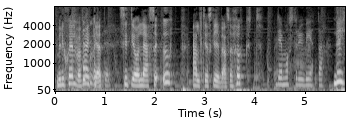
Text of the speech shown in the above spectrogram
men i själva verket sitter jag och läser upp allt jag skriver, alltså högt. Det måste du veta. Nej,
